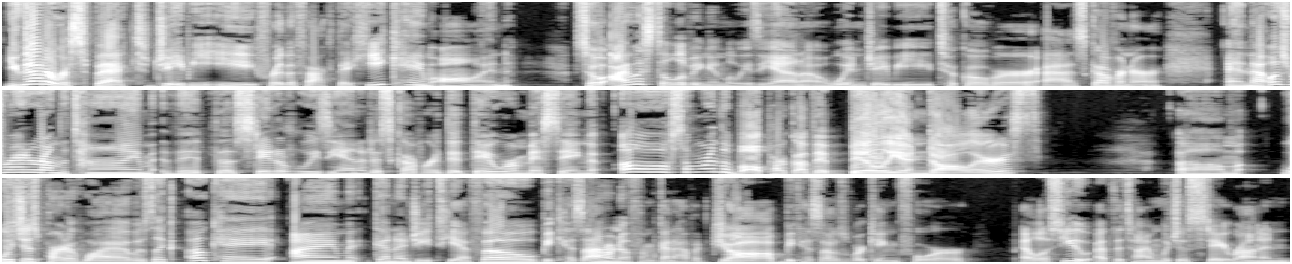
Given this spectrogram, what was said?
You got to respect JBE for the fact that he came on. So I was still living in Louisiana when JBE took over as governor. And that was right around the time that the state of Louisiana discovered that they were missing, oh, somewhere in the ballpark of a billion dollars. Um, which is part of why I was like, okay, I'm gonna GTFO because I don't know if I'm gonna have a job because I was working for LSU at the time, which is state run and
